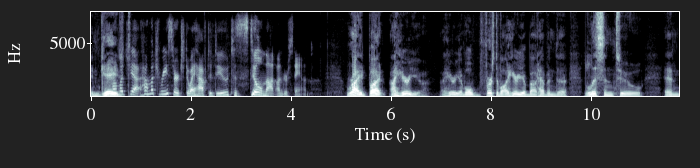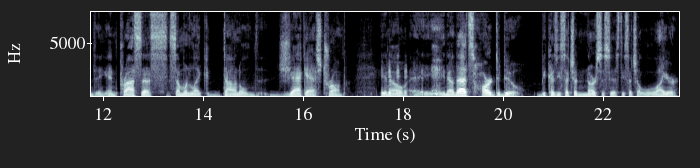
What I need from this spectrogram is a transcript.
engaged. how much yeah how much research do i have to do to still not understand Right, but I hear you. I hear you. Well, first of all, I hear you about having to listen to and and process someone like Donald Jackass Trump. You know, Eh, you know that's hard to do because he's such a narcissist. He's such a liar,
